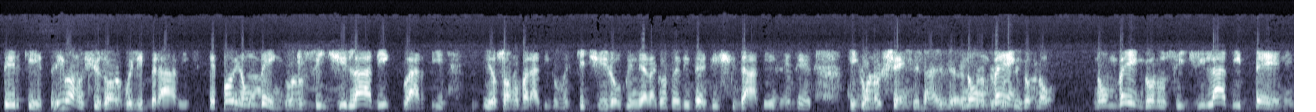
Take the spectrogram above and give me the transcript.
Perché prima non ci sono quelli bravi e poi non esatto. vengono sigillati, guardi, io sono pratico perché giro, quindi è una cosa di veridicità, di, di, di conoscenza, non vengono non vengono sigillati bene,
